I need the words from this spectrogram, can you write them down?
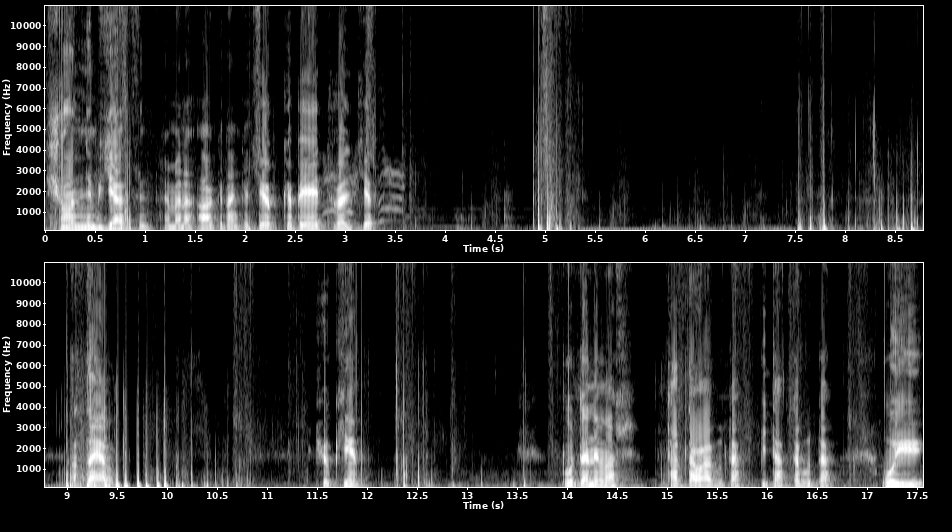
Şu an ne bir gelsin. Hemen arkadan kaçıp köpeğe et vereceğiz. Atla yavrum. Çok iyi. Burada ne var? Tahta var burada. Bir tahta burada. Oy.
